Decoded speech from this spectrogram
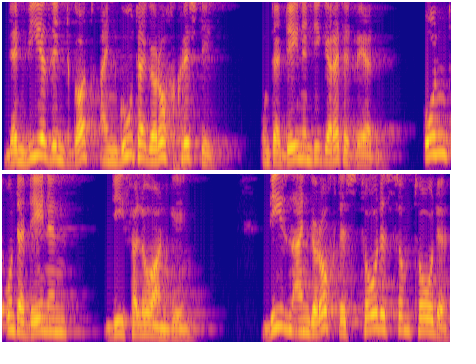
denn wir sind Gott ein guter Geruch Christi unter denen, die gerettet werden und unter denen, die verloren gehen. Diesen ein Geruch des Todes zum Tode,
